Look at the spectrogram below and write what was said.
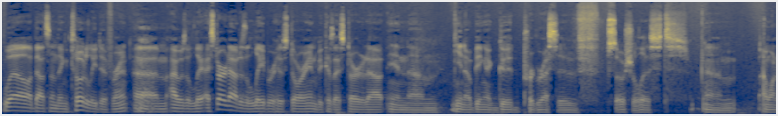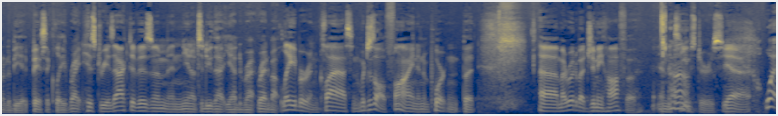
Well, about something totally different. Um, I was a la- I started out as a labor historian because I started out in um, you know being a good progressive socialist. Um, I wanted to be basically write history as activism, and you know to do that you had to write, write about labor and class, and which is all fine and important. But um, I wrote about Jimmy Hoffa and the Oh. Teamsters. Yeah, Well,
